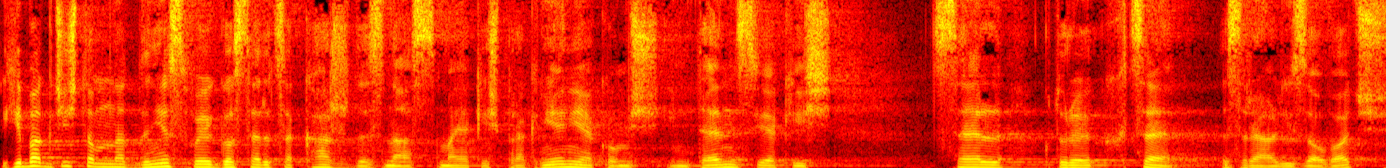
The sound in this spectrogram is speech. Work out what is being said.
I chyba gdzieś tam na dnie swojego serca każdy z nas ma jakieś pragnienie, jakąś intencję, jakiś cel, który chce zrealizować.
